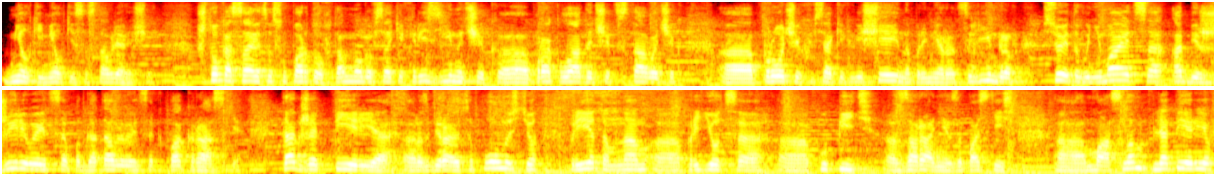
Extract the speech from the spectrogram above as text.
мелкие-мелкие составляющие. Что касается суппортов, там много всяких резиночек, э, прокладочек, вставочек, э, прочих всяких вещей, например, цилиндров. Все это вынимается, обезжиривается, подготавливается к покраске. Также перья разбираются полностью, при этом нам э, придется купить заранее, запастись маслом для перьев,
